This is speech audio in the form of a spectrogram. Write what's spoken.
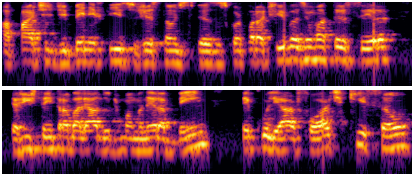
a parte de benefícios, gestão de despesas corporativas e uma terceira que a gente tem trabalhado de uma maneira bem peculiar, forte, que são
